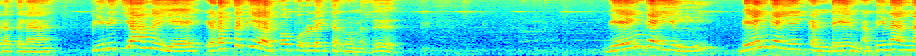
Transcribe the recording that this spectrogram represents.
இடத்துல பிரிக்காமையே இடத்துக்கு ஏற்ப பொருளை தருவனது அது. வேங்கையில் வேங்கையை கண்டேன் அப்படின்னா என்ன?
